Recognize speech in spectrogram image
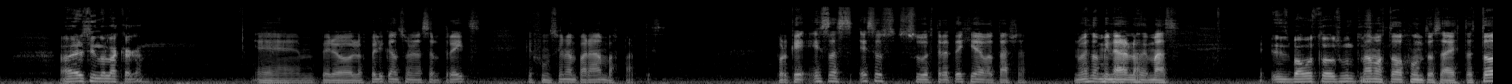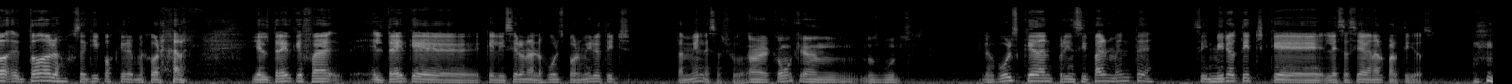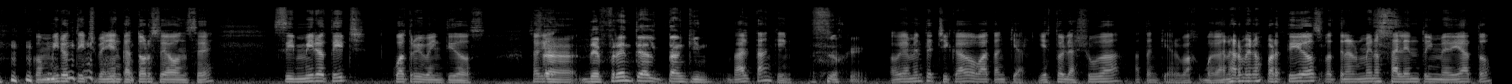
A ver si no la cagan. Eh, pero los Pelicans suelen hacer trades que funcionan para ambas partes. Porque esa es, eso es su estrategia de batalla. No es dominar a los demás. Es, vamos todos juntos. Vamos todos juntos a esto. Todo- eh, todos los equipos quieren mejorar. Y el trade que fue el trade que, que le hicieron a los Bulls por Mirotic también les ayuda. A ver, ¿cómo quedan los Bulls? Los Bulls quedan principalmente sin Mirotic que les hacía ganar partidos. Con Mirotic venían 14-11. Sin Mirotic 4 y 22. O sea O sea, de frente al tanking. va al tanking. Ok. Obviamente Chicago va a tanquear. Y esto le ayuda a tanquear. Va, a- va a ganar menos partidos, va a tener menos talento inmediato.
